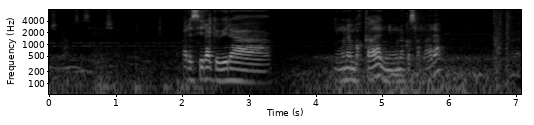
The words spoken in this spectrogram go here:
Llegamos hacia ella. Pareciera que hubiera ninguna emboscada, ni ninguna cosa rara. A ver.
